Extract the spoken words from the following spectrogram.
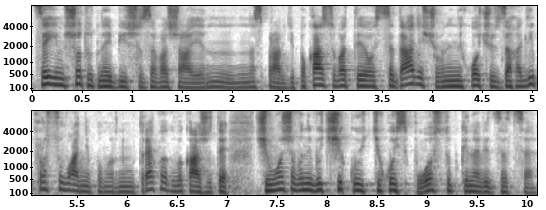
це їм що тут найбільше заважає? Насправді показувати ось це далі, що вони не хочуть взагалі просування по мирному треку, як ви кажете. Чи може вони вичікують якоїсь поступки навіть за це?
